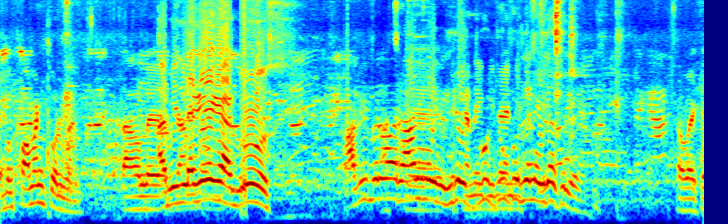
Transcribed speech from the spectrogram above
এবং কমেন্ট করবেন। তাহলে আমি লাগেগা গোস আমি মেরে রান নেই ভিডিও সবাইকে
